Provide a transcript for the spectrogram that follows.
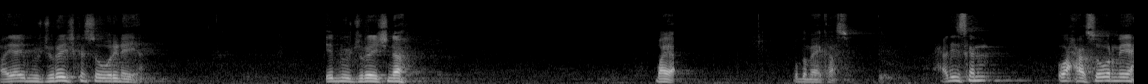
ayaa ibnu ka soo warinaya ibnu jurayjna maya u dambeya kaas. Xadiiskan waxaa soo warinaya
